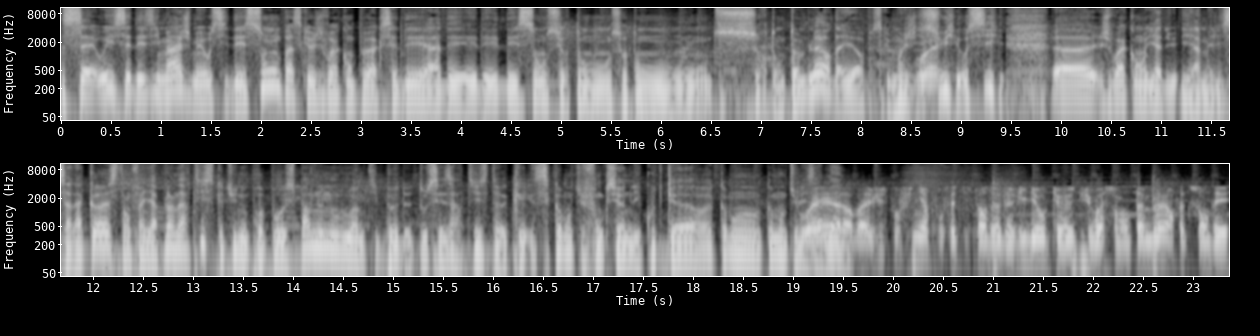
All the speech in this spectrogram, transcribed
C'est oui, c'est des images, mais aussi des sons, parce que je vois qu'on peut accéder à des, des, des sons sur ton sur ton sur ton Tumblr d'ailleurs, parce que moi j'y Ouais. suis aussi. Euh, je vois qu'on y a du il y a Mélissa Lacoste, enfin il y a plein d'artistes que tu nous proposes. Parle-nous un petit peu de tous ces artistes. Que- comment tu fonctionnes les coups de cœur euh, Comment comment tu les ouais, amènes? alors bah, juste pour finir pour cette histoire de, de vidéo que tu vois sur mon Tumblr, en fait, ce sont des,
